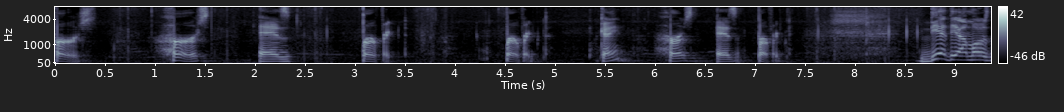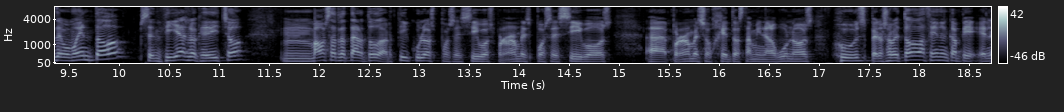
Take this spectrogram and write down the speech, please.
hers. Hers is perfect. Perfect. ¿Ok? Hers is perfect. 10 llevamos de momento, sencillas lo que he dicho. Mm, vamos a tratar todo, artículos posesivos, pronombres posesivos, uh, pronombres objetos también algunos, whose, pero sobre todo haciendo hincapié en,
